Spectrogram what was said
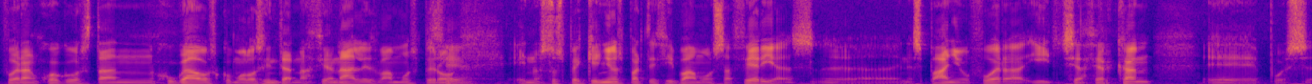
fueran juegos tan jugados como los internacionales, vamos, pero en nuestros pequeños participamos a ferias, eh, en España o fuera, y se acercan eh, pues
